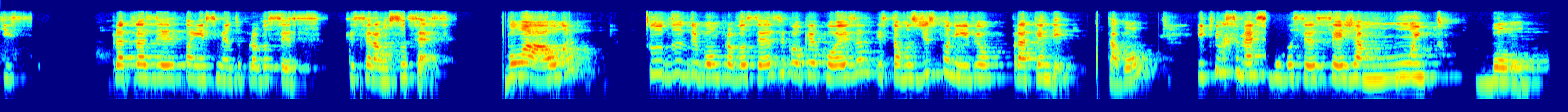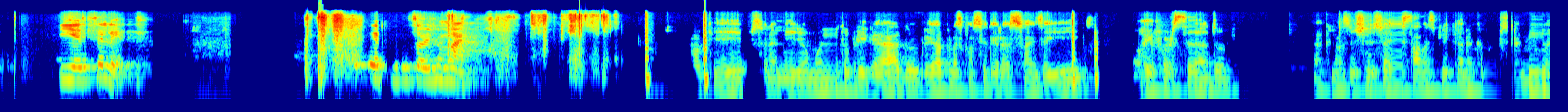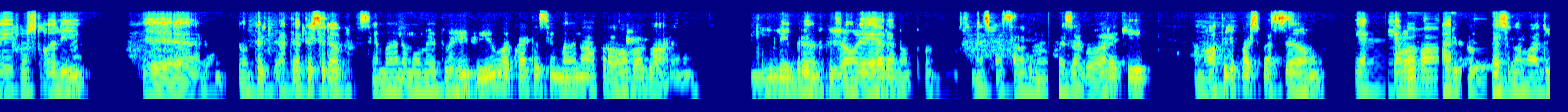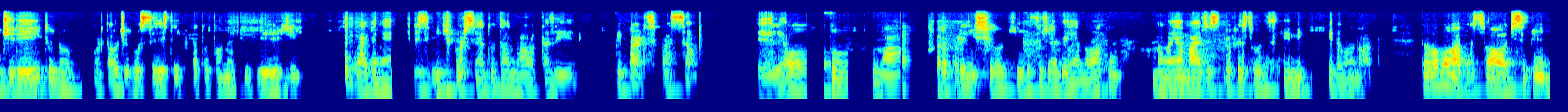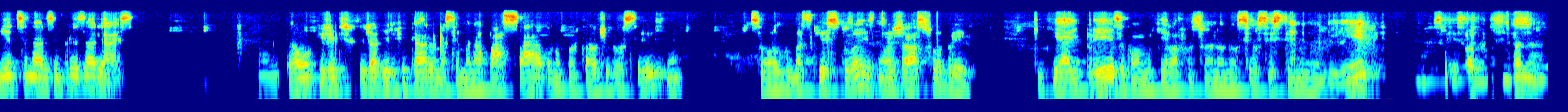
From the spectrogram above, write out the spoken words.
para trazer conhecimento para vocês, que será um sucesso. Boa aula, tudo de bom para vocês e qualquer coisa, estamos disponível para atender, tá bom? e que o semestre de vocês seja muito bom e excelente. professor Gilmar. Ok, professora Miriam, muito obrigado. Obrigado pelas considerações aí. Reforçando é, que nós já estávamos explicando que a professora Miriam reforçou ali. É, então, ter, até a terceira semana, momento review, a quarta semana, a prova agora, né? E lembrando que já era no, no semestre passado, mas agora que a nota de participação é aquela barra de progresso no lado direito no portal de vocês, tem que ficar totalmente verde, vai ganhar esses 20% da nota ali de participação. Ele é automático, para preencher aqui, você já ganha nota, não é mais os professores que, me, que dão a nota. Então vamos lá, pessoal, disciplina ambiente e cenários empresariais. Então, o que a gente já verificaram na semana passada no portal de vocês, né, são algumas questões, né, já sobre o que é a empresa, como que ela funciona no seu sistema e ambiente, se ela funciona...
